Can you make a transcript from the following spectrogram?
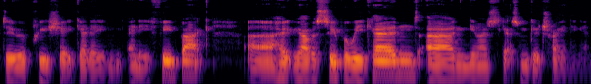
do appreciate getting any feedback. I hope you have a super weekend and you know just get some good training in.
